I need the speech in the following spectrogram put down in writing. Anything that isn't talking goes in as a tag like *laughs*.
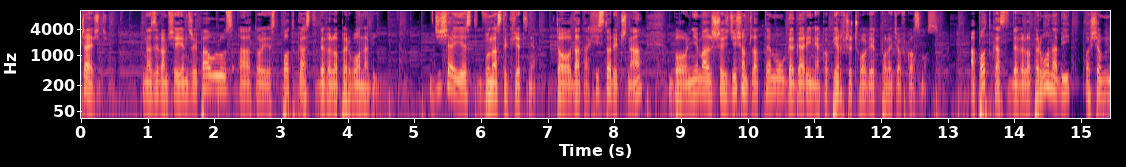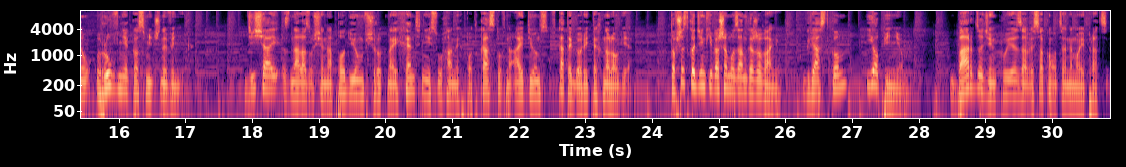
Cześć, nazywam się Jędrzej Paulus, a to jest podcast Developer Wannabe. Dzisiaj jest 12 kwietnia. To data historyczna, bo niemal 60 lat temu Gagarin jako pierwszy człowiek poleciał w kosmos. A podcast Developer Wannabe osiągnął równie kosmiczny wynik. Dzisiaj znalazł się na podium wśród najchętniej słuchanych podcastów na iTunes w kategorii technologie. To wszystko dzięki Waszemu zaangażowaniu, gwiazdkom i opiniom. Bardzo dziękuję za wysoką ocenę mojej pracy.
